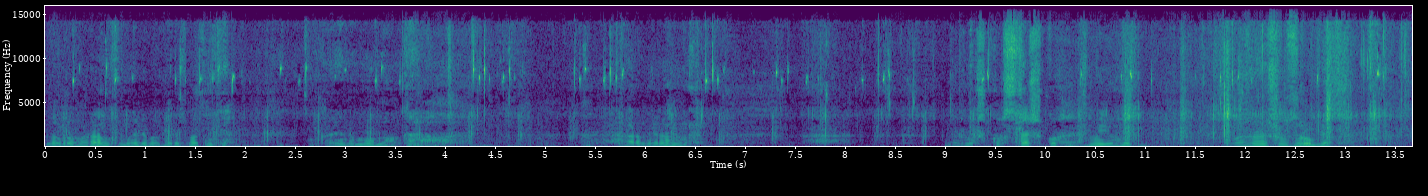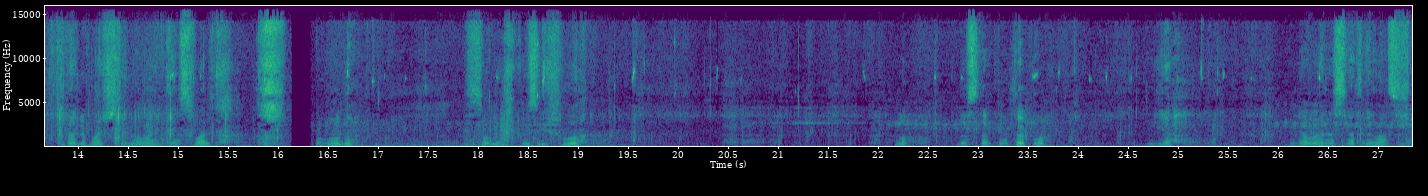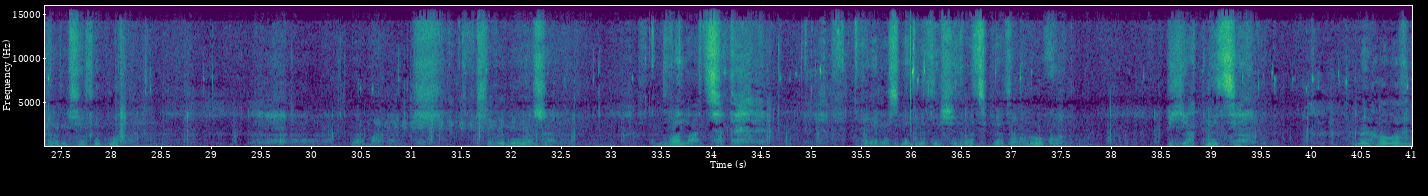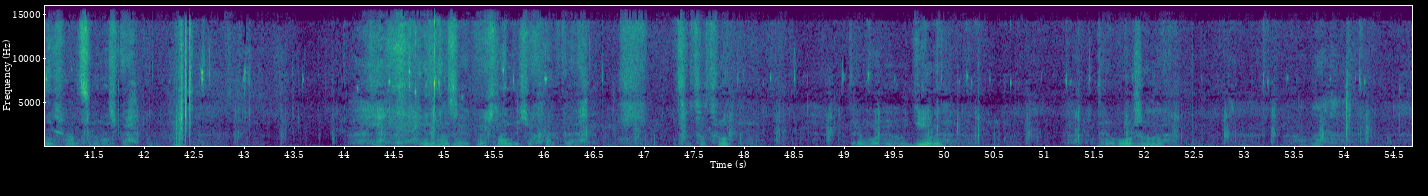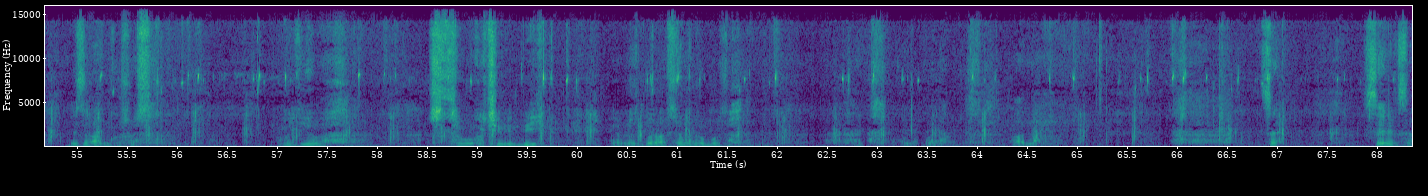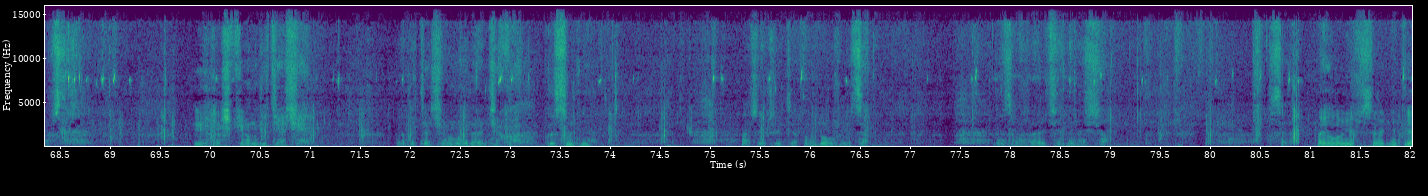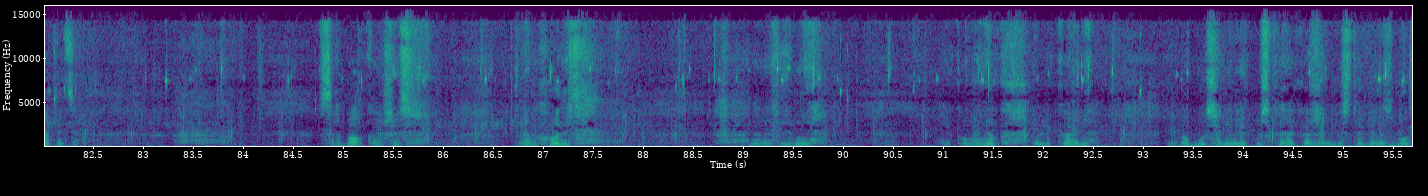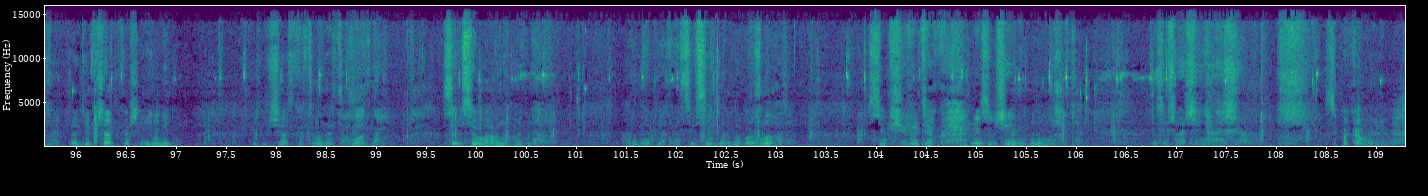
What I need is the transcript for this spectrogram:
Доброго ранку, мої любі переплатники україномовного каналу. Гарний ранок. Дорожку, стежку мою вважаю, що зроблять. Далі бачите новенький асфальт. Погода. Сонечко зійшло. Ну, достатньо тепло. Для, для вересня 13 градусів тепла. Нормально. Сьогодні у нас же 12 вересня 2025 року. П'ятниця. Найголовніша сонечко. Як відразу як прийшла ніч у Харкові. Фу-фу-фу. Тривоги гуділи, тривожили, але і зранку щось гуділо. Чи тривога, чи відбій. Я вже збирався на роботу. Не понял. Ладно. Це все як завжди. Іграшки он дитячі. На дитячому майданчику присутні. Значить життя продовжується. Незважаючи ні на що. Все. Найголовніше сьогодні п'ятниця. З рибалкою щось не виходить на вихідні. І куманьок в лікарні. І бабуся не відпускає, каже, без тебе не зможу. А дівчатка ж є ні. А дівчатка то не то. Ладно. Все, всім гарного дня. Гарної п'ятниці. Всім миру добро злагоди. Всім щиро дякую. Незвичайно будемо жити. Незважаючи ні на що. Все, пока, мої любі.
